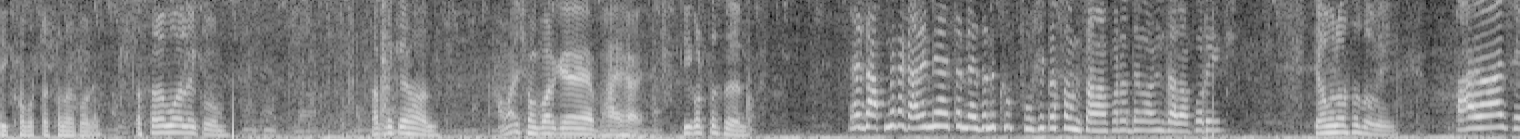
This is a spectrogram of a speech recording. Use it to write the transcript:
এই খবরটা শোনার পরে। আসসালামু আলাইকুম। আপনি কে হন? আমার সম্পর্কে ভাই হয়। কি করতেছেন? এই যে আপনারা গাড়ি নিয়ে আসছেন এই জন্য খুব খুশি করছে আমি জামা পরা দেবো আমি জামা পরি। কেমন আছো তুমি? ভালো আছে।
